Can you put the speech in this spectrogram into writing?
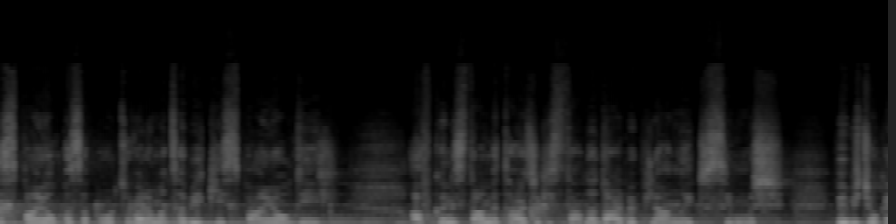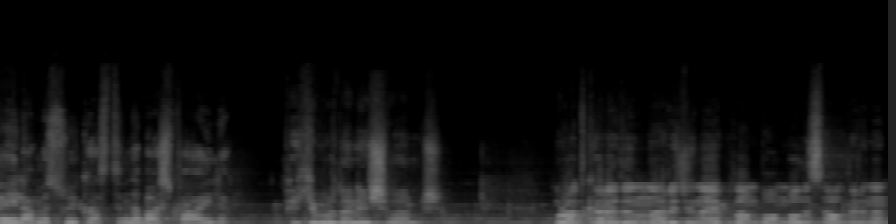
İspanyol pasaportu var ama tabii ki İspanyol değil. Afganistan ve Tacikistan'da darbe planlayıcısıymış. Ve birçok eylem ve suikastinde de baş faili. Peki burada ne işi varmış? Murat Karadın'ın aracına yapılan bombalı saldırının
